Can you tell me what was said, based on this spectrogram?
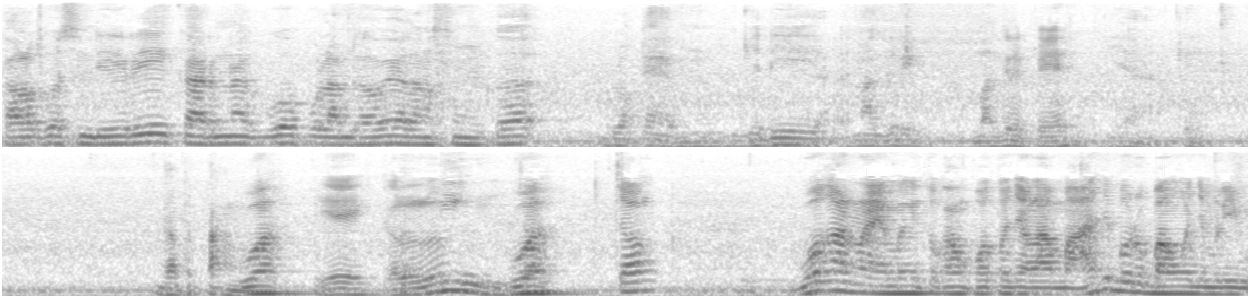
kalau gua sendiri karena gua pulang gawe langsung ke Blok M. Jadi maghrib. Maghrib ya. Ya. Dapat pang. Gua, Ye, kalau lu gua, Cong. gua karena emang tukang fotonya lama aja baru bangun jam 5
